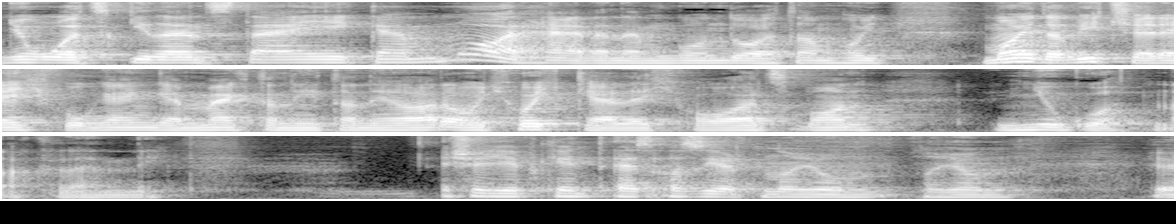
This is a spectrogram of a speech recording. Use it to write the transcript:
2008-9 tájéken marhára nem gondoltam, hogy majd a Witcher 1 fog engem megtanítani arra, hogy hogy kell egy harcban nyugodtnak lenni. És egyébként ez azért nagyon-nagyon ö,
